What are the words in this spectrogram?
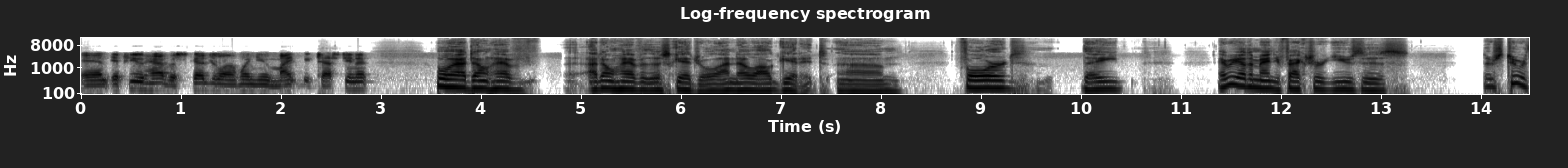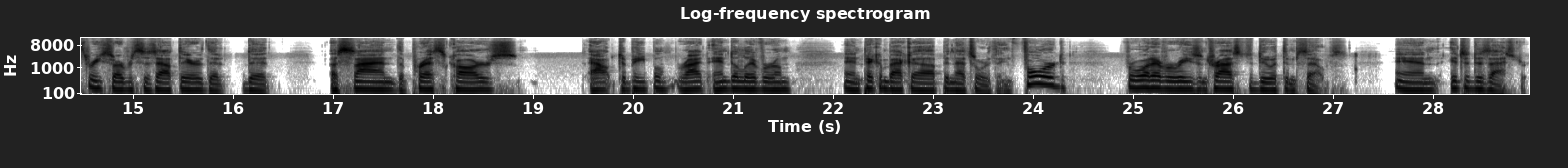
and if you have a schedule on when you might be testing it. Boy, I don't have I don't have the schedule. I know I'll get it. Um, Ford, they every other manufacturer uses. There's two or three services out there that that assign the press cars out to people, right, and deliver them and pick them back up and that sort of thing. Ford, for whatever reason, tries to do it themselves, and it's a disaster.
